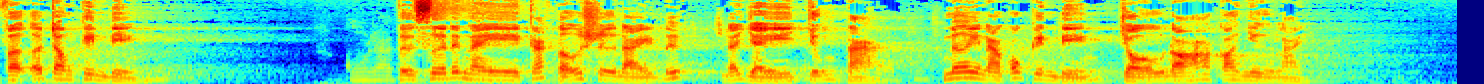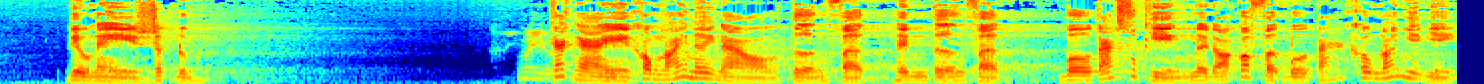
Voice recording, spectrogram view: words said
Phật ở trong kinh điển Từ xưa đến nay, Các tổ sư Đại Đức Đã dạy chúng ta, Nơi nào có kinh điển Chỗ đó có Như Lai. Điều này rất đúng. Các ngài không nói nơi nào Tượng Phật, hình tượng Phật Bồ Tát xuất hiện Nơi đó có Phật Bồ Tát Không nói như vậy.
